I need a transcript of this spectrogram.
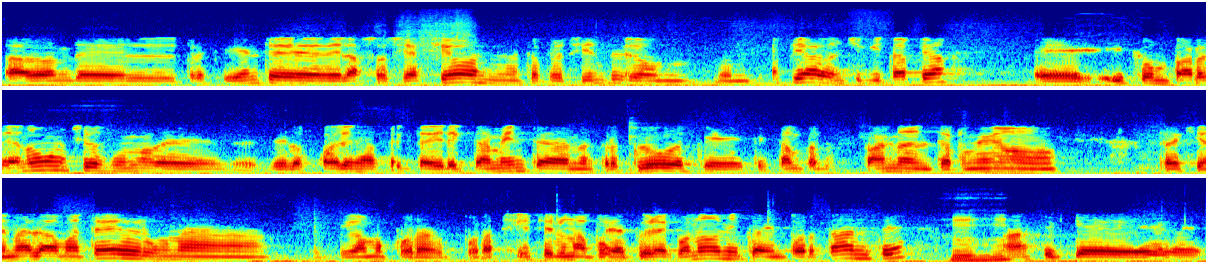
a donde el presidente de la asociación, nuestro presidente don, don Tapia, don Chiquitapia, eh, hizo un par de anuncios, uno de, los cuales afecta directamente a nuestros clubes que, que están participando en el torneo regional amateur, una, digamos, por, por así decirlo, una apoyatura económica importante. Así que eh,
